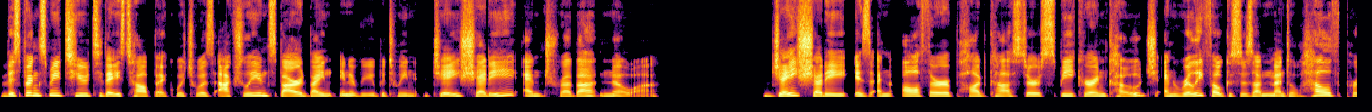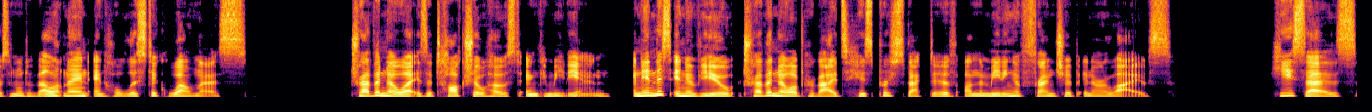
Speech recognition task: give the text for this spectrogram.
this brings me to today's topic, which was actually inspired by an interview between Jay Shetty and Trevor Noah. Jay Shetty is an author, podcaster, speaker, and coach, and really focuses on mental health, personal development, and holistic wellness. Trevor Noah is a talk show host and comedian. And in this interview, Trevor Noah provides his perspective on the meaning of friendship in our lives. He says,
